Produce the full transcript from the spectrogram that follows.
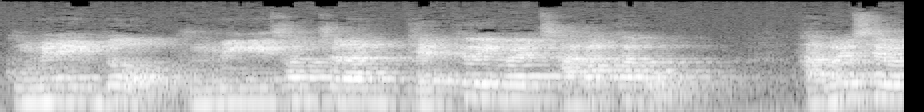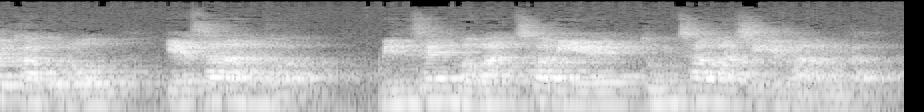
국민의힘도 국민이 선출한 대표임을 자각하고 밤을 새울 각오로 예산안과 민생 법안 처리에 동참하시기 바랍니다.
